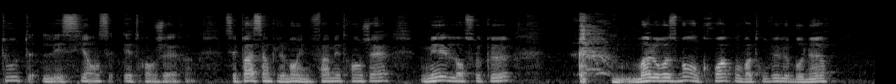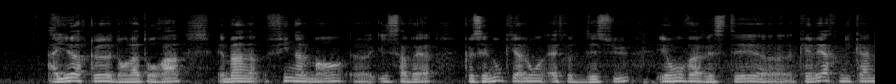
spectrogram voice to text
toutes les sciences étrangères. C'est pas simplement une femme étrangère, mais lorsque malheureusement on croit qu'on va trouver le bonheur ailleurs que dans la Torah, eh ben finalement, euh, il s'avère que c'est nous qui allons être déçus et on va rester euh, keler mikan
